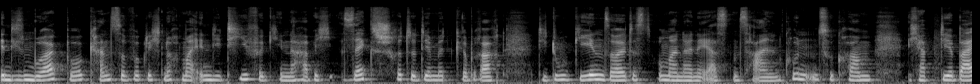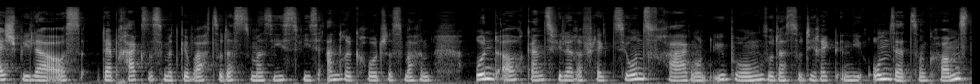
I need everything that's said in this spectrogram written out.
in diesem Workbook kannst du wirklich nochmal in die Tiefe gehen. Da habe ich sechs Schritte dir mitgebracht, die du gehen solltest, um an deine ersten zahlenden Kunden zu kommen. Ich habe dir Beispiele aus der Praxis mitgebracht, sodass du mal siehst, wie es andere Coaches machen und auch ganz viele Reflexionsfragen und Übungen, sodass du direkt in die Umsetzung kommst.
